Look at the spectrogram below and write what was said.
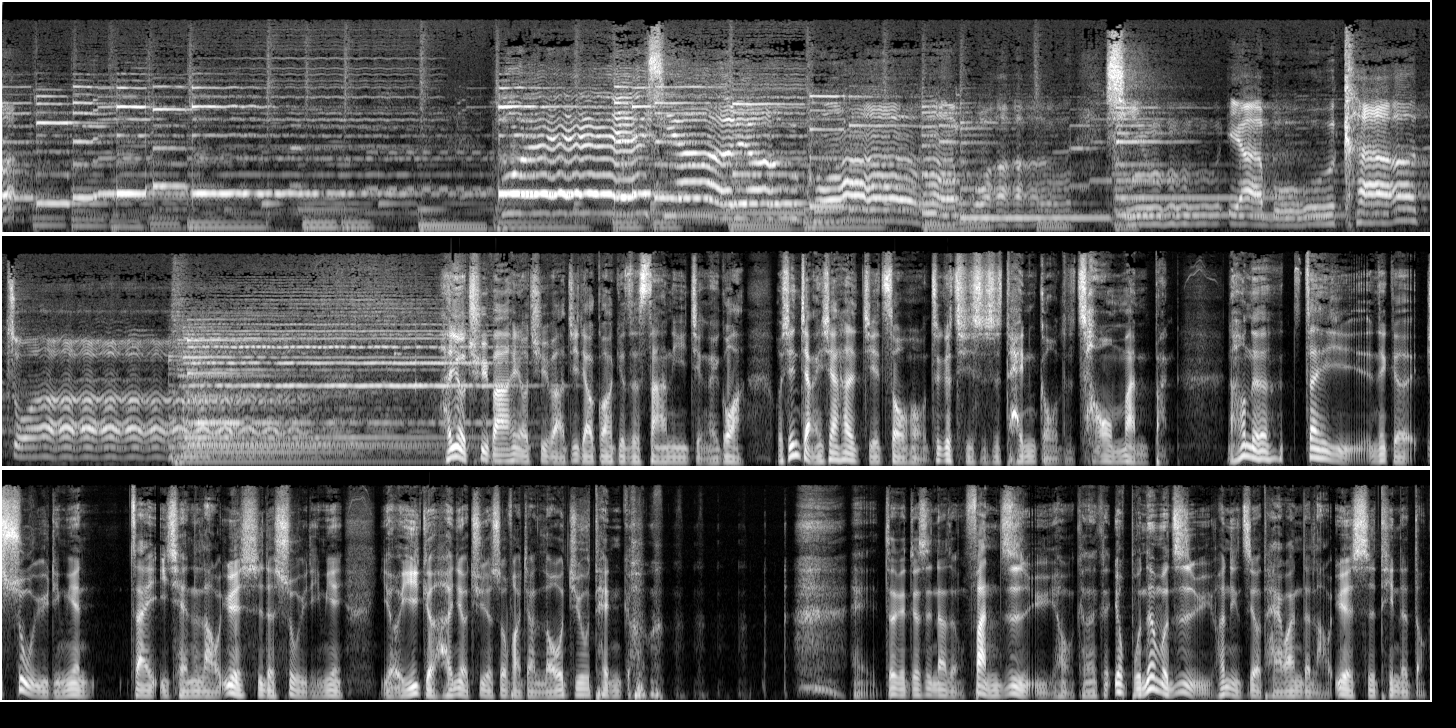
也无卡很有趣吧，很有趣吧。这条歌叫做《沙尼剪的歌》。我先讲一下它的节奏吼，这个其实是 Tango 的超慢版。然后呢，在那个术语里面，在以前老乐师的术语里面，有一个很有趣的说法叫 “low Tango”。哎，这个就是那种泛日语哈，可能可又不那么日语，反正只有台湾的老乐师听得懂。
